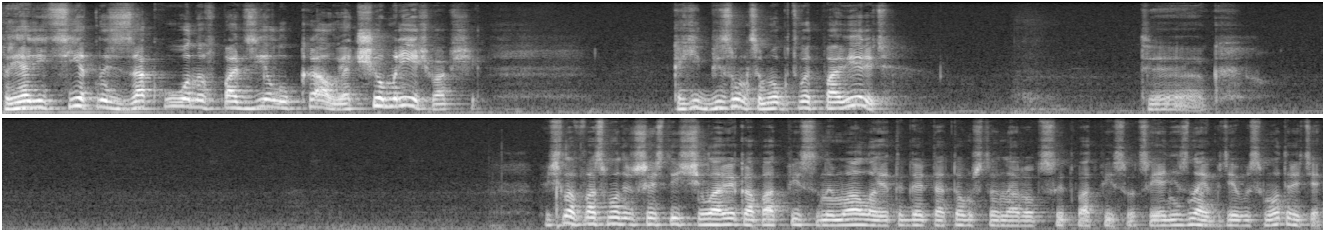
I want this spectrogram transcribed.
приоритетность законов по делу Калви. О чем речь вообще? Какие безумцы могут в это поверить? Так. Вячеслав посмотрит 6 тысяч человек, а подписаны мало. Это говорит о том, что народ сыт подписываться. Я не знаю, где вы смотрите.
